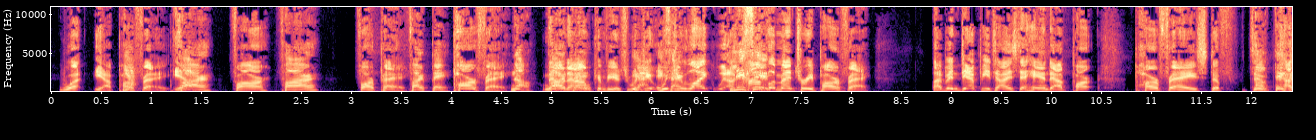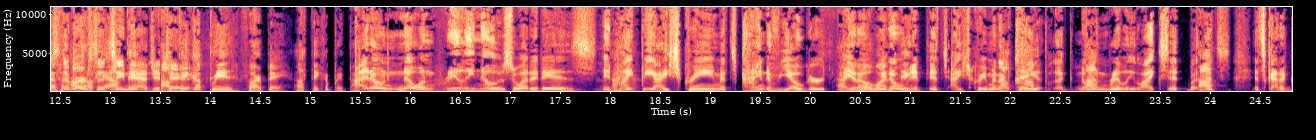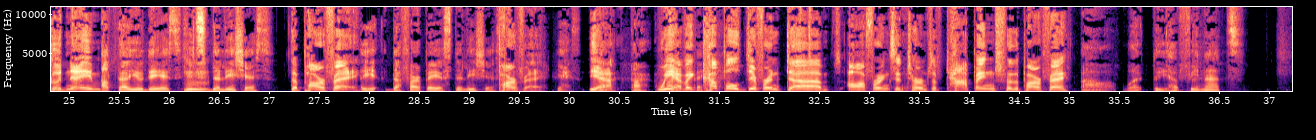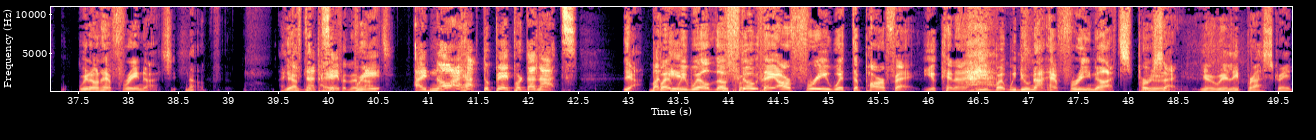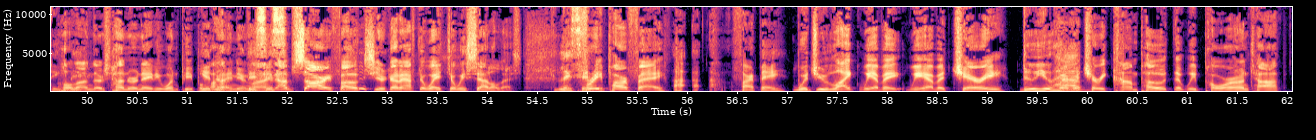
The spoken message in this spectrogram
What? Yeah, parfait. Yeah. Far. Far. Far. Farpay. Farpay. Parfait. No, No, parfait. now I'm confused. Would Yeah, you Would you like a Listen. complimentary parfait? I've been deputized to hand out par- parfaits to, to a- customers okay, that I'll seem take, agitated. I'll take a pre farpe. I'll take a pre I don't. No one really knows what it is. It might be ice cream. It's kind of yogurt. I you know know, we don't. It, it's ice cream in a I'll tell cup. you- like, no I'll- one really likes it, but it's it's got a good name. I'll tell you this. Hmm. It's delicious. The parfait. Eh, The parfait is delicious. Parfait. Yes. Yeah. Par- we have a couple different uh, offerings in terms of toppings for the parfait. Oh, what? Do you have free nuts? We don't have free nuts. No. I You have to pay for the free. nuts. I know I have to pay for the nuts. Yeah, But but, it- we will. Those do- they are free with the parfait. You cannot eat, but we do not have free nuts per You're, se. you're really frustrating. Hold me. on, there's 181 people You know, behind you in this line. is- I'm sorry, folks. You're going to have to wait till we settle this. Listen. free parfait. Uh, uh, farpe. Would you like? We have a we have a cherry. Do you we have, a cherry compote that we pour on top?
